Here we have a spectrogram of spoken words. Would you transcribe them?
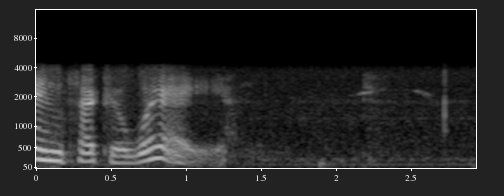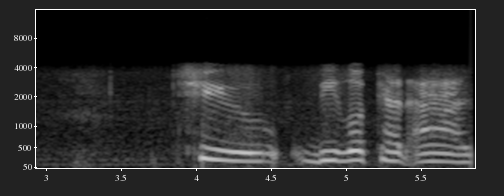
in such a way to be looked at as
